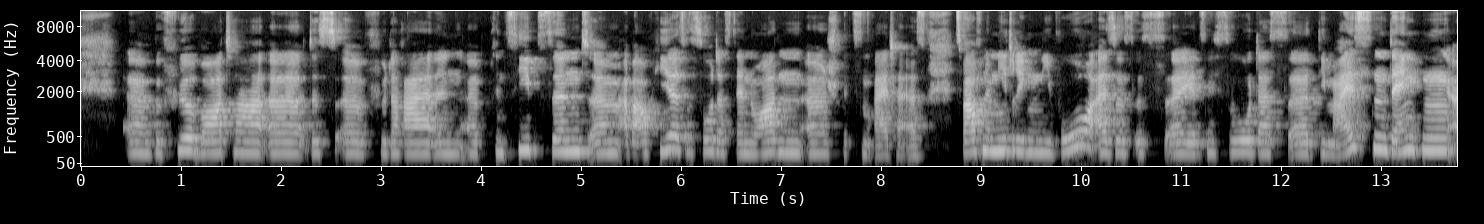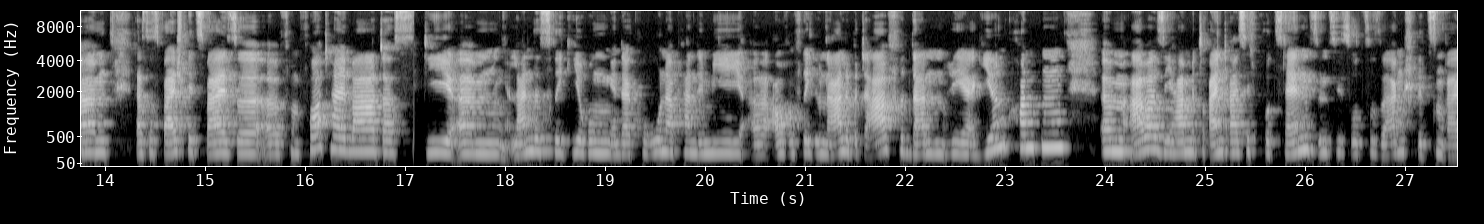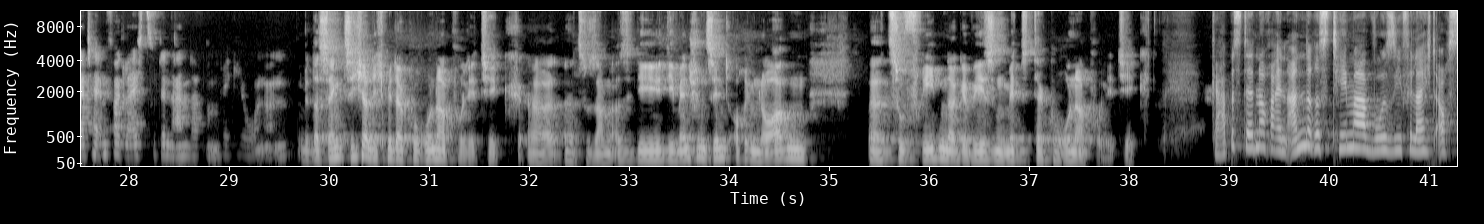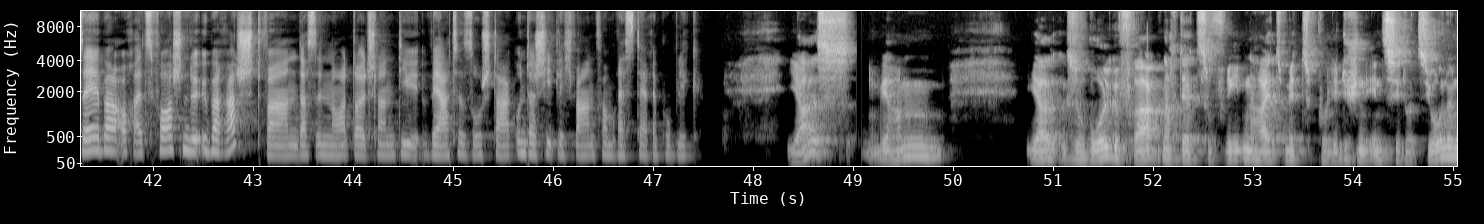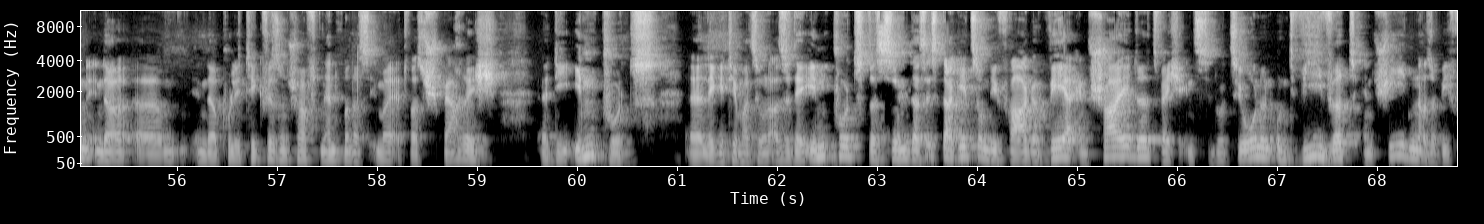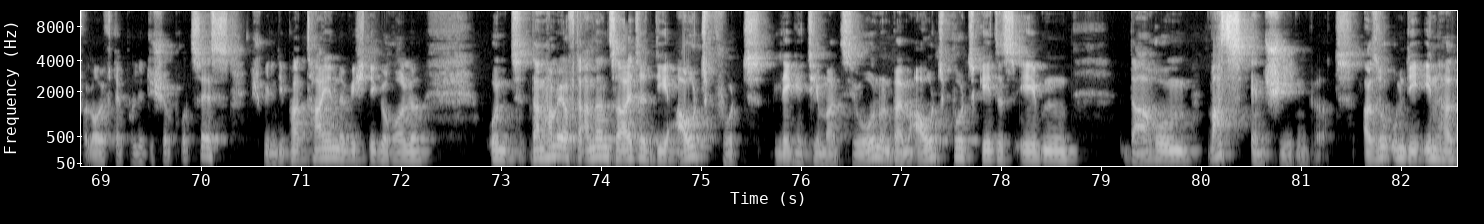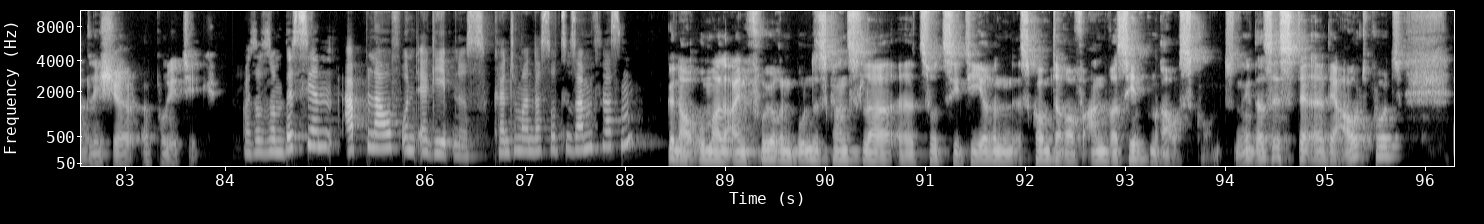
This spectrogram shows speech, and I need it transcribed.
äh, Befürworter äh, des äh, föderalen äh, Prinzips sind. Ähm, aber auch hier ist es so, dass der Norden äh, Spitzenreiter ist. Zwar auf einem niedrigen Niveau, also es ist äh, jetzt nicht so, dass äh, die meisten denken, ähm, dass es beispielsweise äh, von Vorteil war, dass die ähm, Landesregierungen in der Corona-Pandemie äh, auch auf regionale Bedarfe dann reagieren konnten. Ähm, aber sie haben mit 33 Prozent sind sie sozusagen Spitzenreiter im Vergleich zu den anderen Regionen. Das hängt sicher sicherlich mit der Corona-Politik äh, äh, zusammen. Also die, die Menschen sind auch im Norden äh, zufriedener gewesen mit der Corona-Politik. Gab es denn noch ein anderes Thema, wo Sie vielleicht auch selber auch als Forschende überrascht waren, dass in Norddeutschland die Werte so stark unterschiedlich waren vom Rest der Republik? Ja, es, wir haben ja sowohl gefragt nach der Zufriedenheit mit politischen Institutionen. In der, ähm, in der Politikwissenschaft nennt man das immer etwas sperrig äh, die Input Legitimation. Also der Input, das sind, das ist, da geht es um die Frage, wer entscheidet, welche Institutionen und wie wird entschieden, also wie verläuft der politische Prozess, spielen die Parteien eine wichtige Rolle. Und dann haben wir auf der anderen Seite die Output-Legitimation. Und beim Output geht es eben darum, was entschieden wird. Also um die inhaltliche äh, Politik. Also so ein bisschen Ablauf und Ergebnis. Könnte man das so zusammenfassen? Genau, um mal einen früheren Bundeskanzler äh, zu zitieren, es kommt darauf an, was hinten rauskommt. Ne? Das ist der, der Output.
